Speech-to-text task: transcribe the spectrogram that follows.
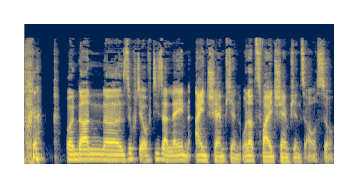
und dann äh, such dir auf dieser Lane ein Champion oder zwei Champions aus. So.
